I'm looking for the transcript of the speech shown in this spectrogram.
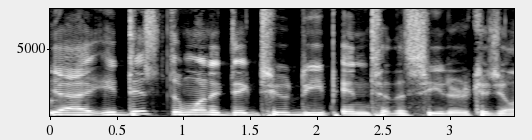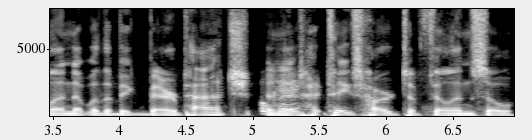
Yeah, you just don't want to dig too deep into the cedar because you'll end up with a big bare patch, and it takes hard to fill in. So,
